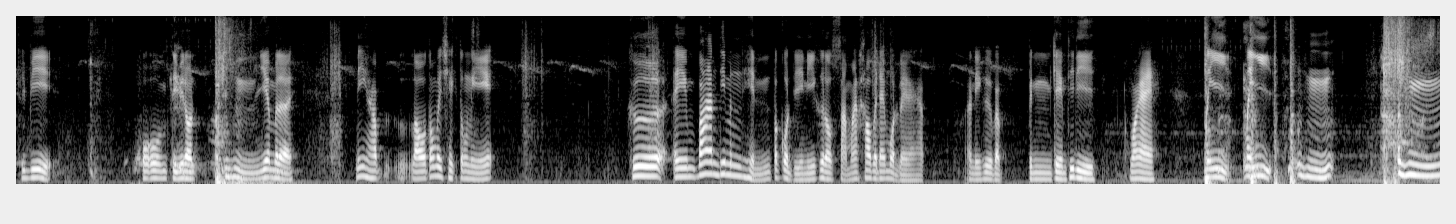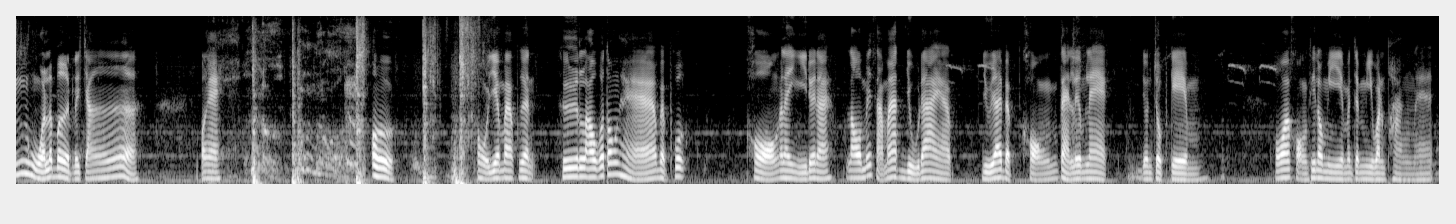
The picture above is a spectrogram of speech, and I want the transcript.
พี่บี้โอ้โอ้ตีไม่โดนเยี่ยมไปเลย นี่ครับ เราต้องไปเช็คตรงนี้ คือไอ้บ้านที่มันเห็นปรากฏอยู่ในนี้คือเราสามารถเข้าไปได้หมดเลยนะครับ อันนี้คือแบบเป็นเกมที่ดีว่าไงนี่นี่หืมหืมหัวระเบิดเลยจ้าว่าไง โอ้ โอ้โหเยี่ยมมากเพื่อน คือเราก็ต้องหาแบบพวกของอะไรอย่างนี้ด้วยนะ เราไม่สามารถอยู่ได้ครับ อยู่ได้แบบของตั้งแต่เริ่มแรกจนจบเกม เพราะว่าของที่เรามีมันจะมีวันพังนะฮะ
